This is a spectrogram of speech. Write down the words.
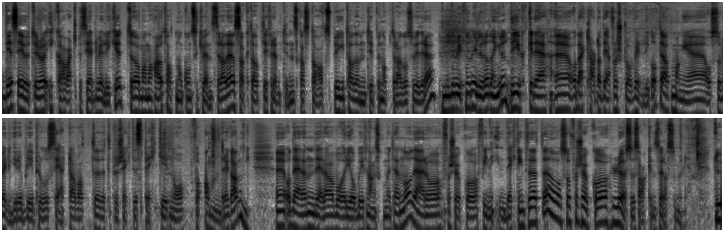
Det ser ut til å ikke ha vært spesielt vellykket. og Man har jo tatt noen konsekvenser av det. Sagt at i fremtiden skal Statsbygg ta denne typen oppdrag osv. Men det blir ikke noe billigere av den grunn? Det gjør ikke det. Og det er klart at jeg forstår veldig godt at mange også velgere blir provosert av at dette prosjektet sprekker nå for andre gang. Eh, og Det er en del av vår jobb i finanskomiteen nå. Det er å forsøke å finne inndekning til dette, og også forsøke å løse saken så raskt som mulig. Du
